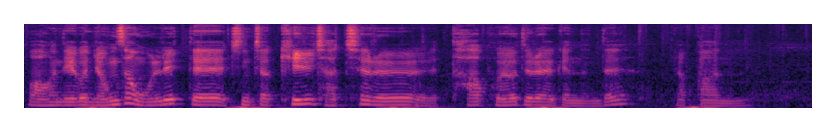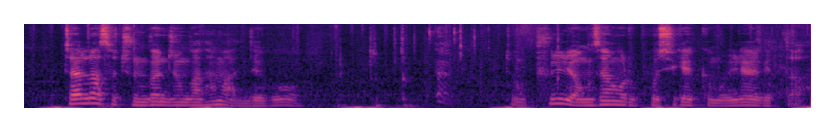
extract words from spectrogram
와 근데 이건 영상 올릴 때 진짜 길 자체를 다 보여드려야겠는데? 약간 잘라서 중간중간 하면 안 되고 좀 풀 영상으로 보시게끔 올려야겠다.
